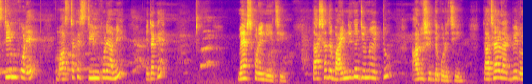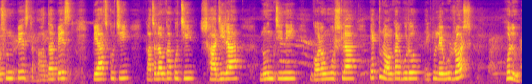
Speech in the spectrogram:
স্টিম করে, মাছটাকে স্টিম করে আমি এটাকে ম্যাশ করে নিয়েছি। তার সাথে বাইন্ডিংয়ের জন্য একটু আলু সেদ্ধ করেছি। তাছাড়া লাগবে রসুন পেস্ট আদা পেস্ট পেঁয়াজ কুচি কাঁচা লঙ্কা কুচি সাজিরা নুন চিনি গরম মশলা একটু লঙ্কার গুঁড়ো একটু লেবুর রস হলুদ।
